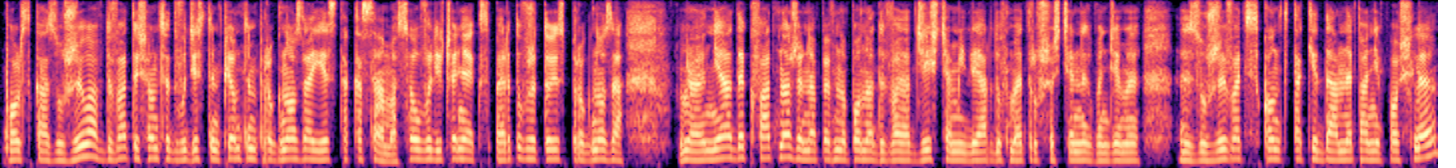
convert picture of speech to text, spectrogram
Polska zużyła. W 2025 prognoza jest taka sama. Są wyliczenia ekspertów, że to jest prognoza e, nieadekwatna, że na pewno ponad 20 miliardów metrów sześciennych będziemy e, zużywać. Skąd takie dane, panie pośle?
